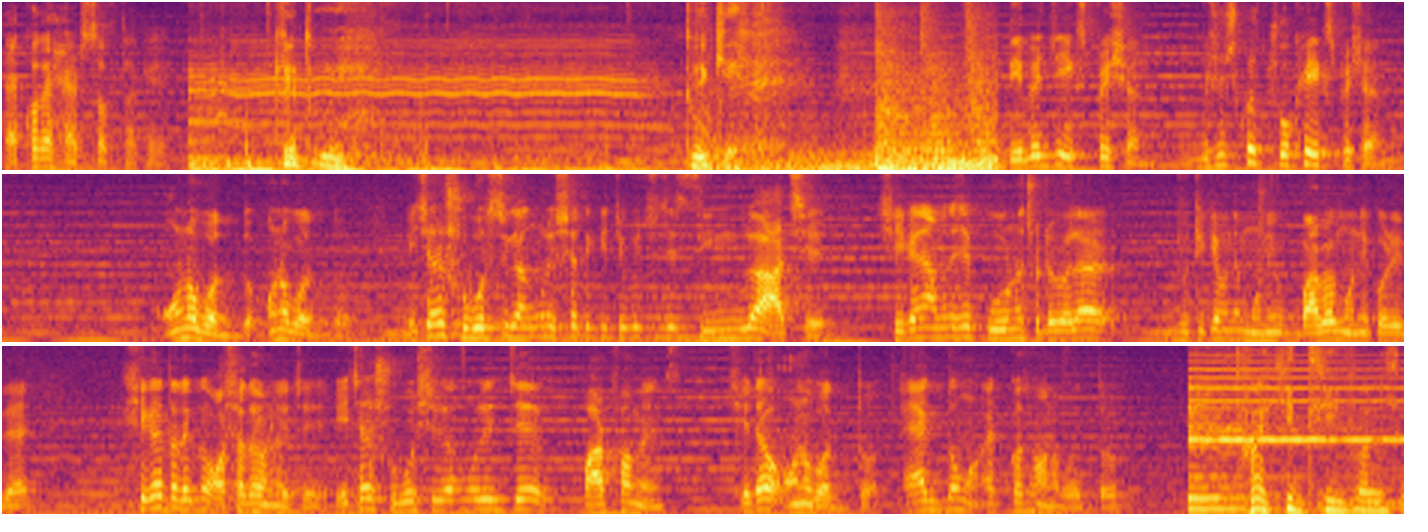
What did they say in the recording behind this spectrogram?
এক কথায় হ্যাটস অফ থাকে কে তুমি? তুমি কে? দেবের যে এক্সপ্রেশন বিশেষ করে চোখের এক্সপ্রেশন অনবদ্য অনবদ্য। এছাড়া শুভশ্রী গাঙ্গুলির সাথে কিছু কিছু যে সিনগুলো আছে সেখানে আমাদের যে পুরনো ছোটোবেলার জুটিকে আমাদের মনে বারবার মনে করিয়ে দেয়। সেখানে তাদেরকে অসাধারণ হয়েছে এছাড়া শুভশ্রী গাঙ্গুলির যে পারফরমেন্স সেটাও অনবদ্য একদম এক কথা অনবদ্য। কি দিই বলতো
